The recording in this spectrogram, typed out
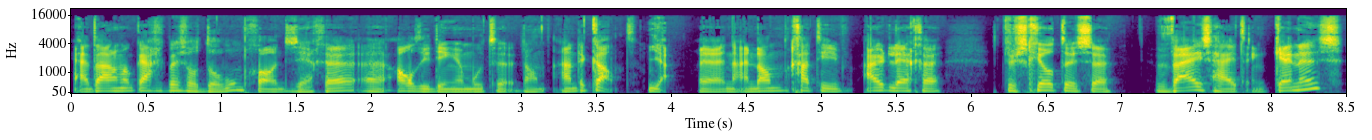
ja, daarom ook eigenlijk best wel dom om gewoon te zeggen: eh, al die dingen moeten dan aan de kant. Ja. Eh, nou, en dan gaat hij uitleggen het verschil tussen wijsheid en kennis.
